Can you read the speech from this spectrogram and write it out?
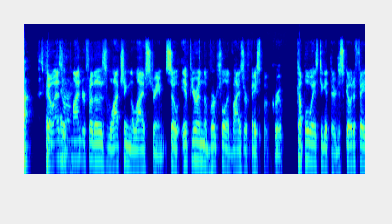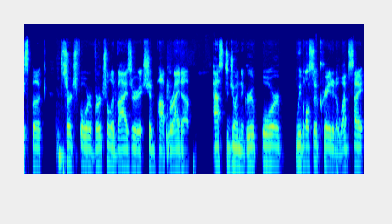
It's So, as a reminder for those watching the live stream, so if you're in the Virtual Advisor Facebook group, a couple ways to get there. Just go to Facebook, search for Virtual Advisor. It should pop right up. Ask to join the group, or we've also created a website,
